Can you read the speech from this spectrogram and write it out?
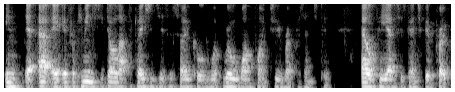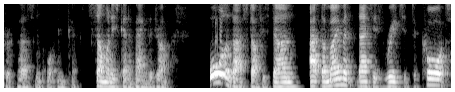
In, uh, uh for community DOL applications, it's a so-called Rule 1.2 representative. LPS is going to be appropriate person or IMCA. Someone is going to bang the drum. All of that stuff is done. At the moment, that is routed to court.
